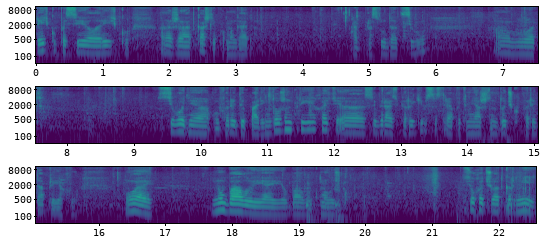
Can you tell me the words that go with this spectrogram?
Редьку посеяла, редьку. Она же от кашля помогает. От простуды, от всего. А, вот. Сегодня у Фариды парень должен приехать. Э, собираюсь пироги состряпать. У меня же дочка Фарида приехала. Ой, ну балую я ее, балую малышку. Все хочу откормить.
